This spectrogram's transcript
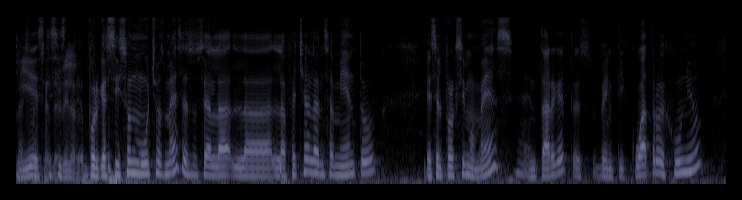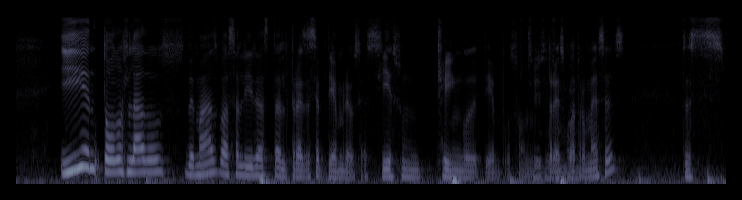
la Sí, es que sí, porque sí son muchos meses. O sea, la, la, la fecha de lanzamiento es el próximo mes en Target, es 24 de junio. Y en todos lados demás va a salir hasta el 3 de septiembre. O sea, sí es un chingo de tiempo. Son Sí, sí, 3, son 4 buenos. meses. Entonces,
